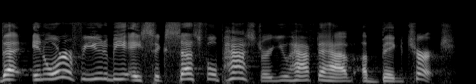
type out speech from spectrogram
That in order for you to be a successful pastor, you have to have a big church.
